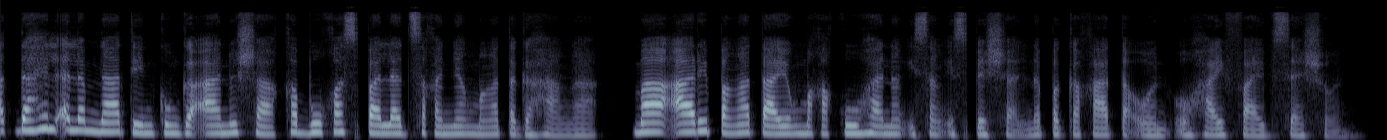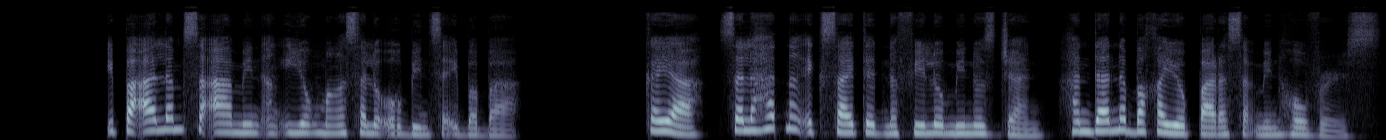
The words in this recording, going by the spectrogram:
At dahil alam natin kung gaano siya kabukas palad sa kanyang mga tagahanga, maaari pa nga tayong makakuha ng isang espesyal na pagkakataon o high five session. Ipaalam sa amin ang iyong mga saloobin sa ibaba. Kaya, sa lahat ng excited na Philominos dyan, handa na ba kayo para sa Minhovers?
